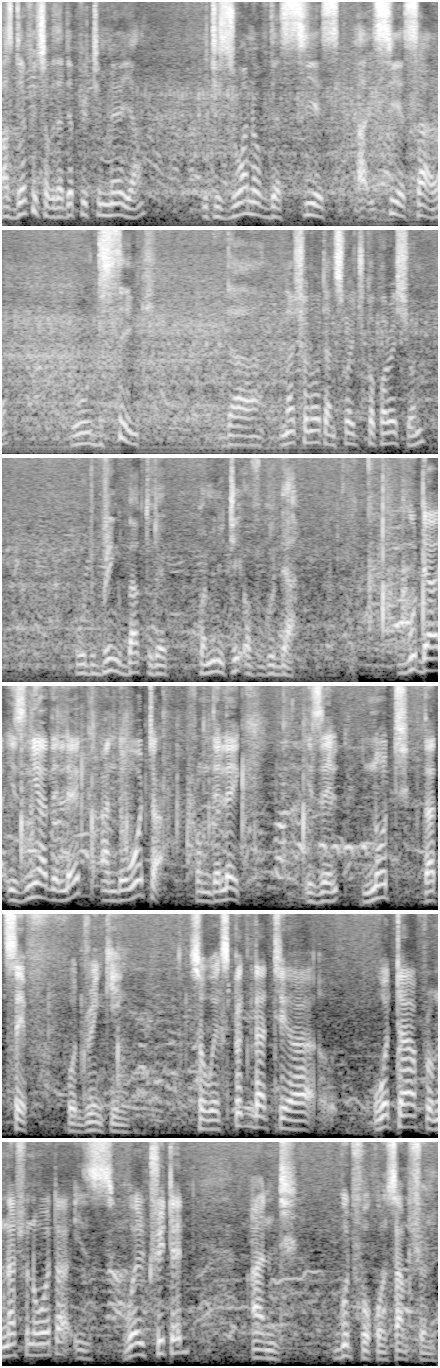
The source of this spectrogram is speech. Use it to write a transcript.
As the office of the Deputy Mayor, it is one of the CS, uh, CSR who would think the National Water and Sewerage Corporation would bring back to the community of Gudda. Gudda is near the lake and the water from the lake is not that safe for drinking. So we expect that uh, water from national water is well treated and good for consumption.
